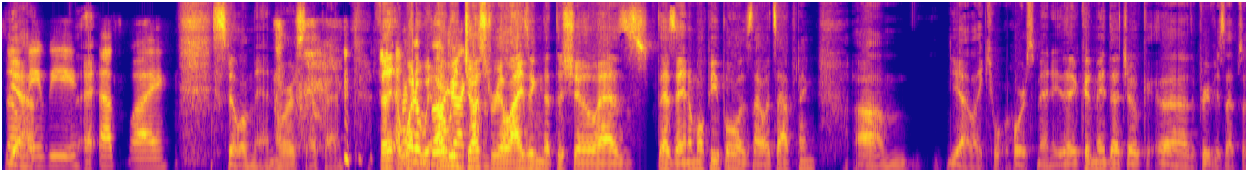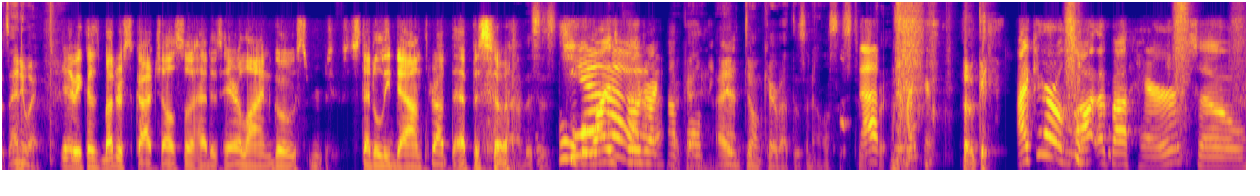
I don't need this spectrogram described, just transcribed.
so Yeah. maybe Uh, that's why. Still a man horse. Okay. I feel like- How what are we, are we just realizing that the show has has animal people? Is that what's happening? Um, yeah, like ho- horsemen. They could have made that joke uh, the previous episodes. Anyway, Yeah, because Butterscotch also had his hairline go s- steadily down throughout the episode. this is Cool, but why is Bojack not okay. I yet? don't care about this analysis. Too, That- but- okay, I care a lot about hair, so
